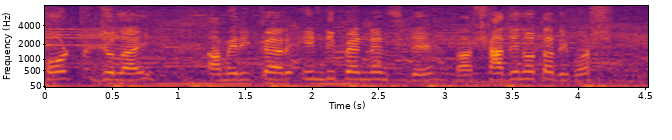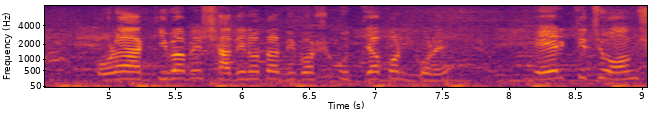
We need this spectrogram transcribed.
Fourth July আমেরিকার ইন্ডিপেন্ডেন্স ডে বা স্বাধীনতা দিবস ওরা কীভাবে স্বাধীনতা দিবস উদযাপন করে এর কিছু অংশ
